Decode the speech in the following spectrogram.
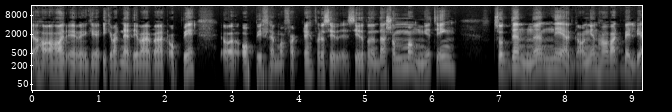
har, ikke, ikke vært nedi, vært oppi, oppi 45, for å si si det på den. Det er så mange ting så denne nedgangen har vært veldig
